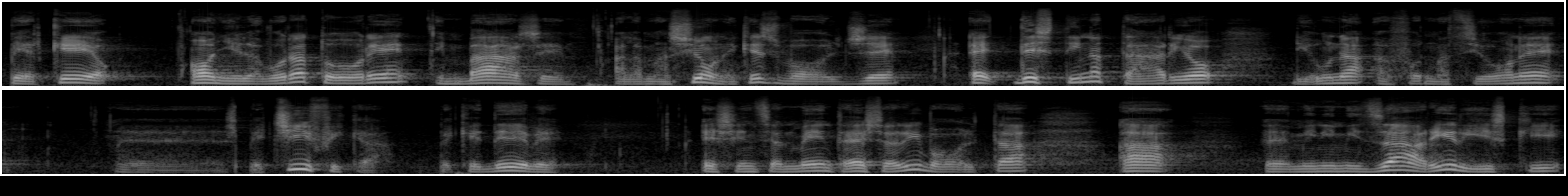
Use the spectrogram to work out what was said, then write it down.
perché ogni lavoratore, in base alla mansione che svolge, è destinatario di una formazione eh, specifica, perché deve essenzialmente essere rivolta a eh, minimizzare i rischi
